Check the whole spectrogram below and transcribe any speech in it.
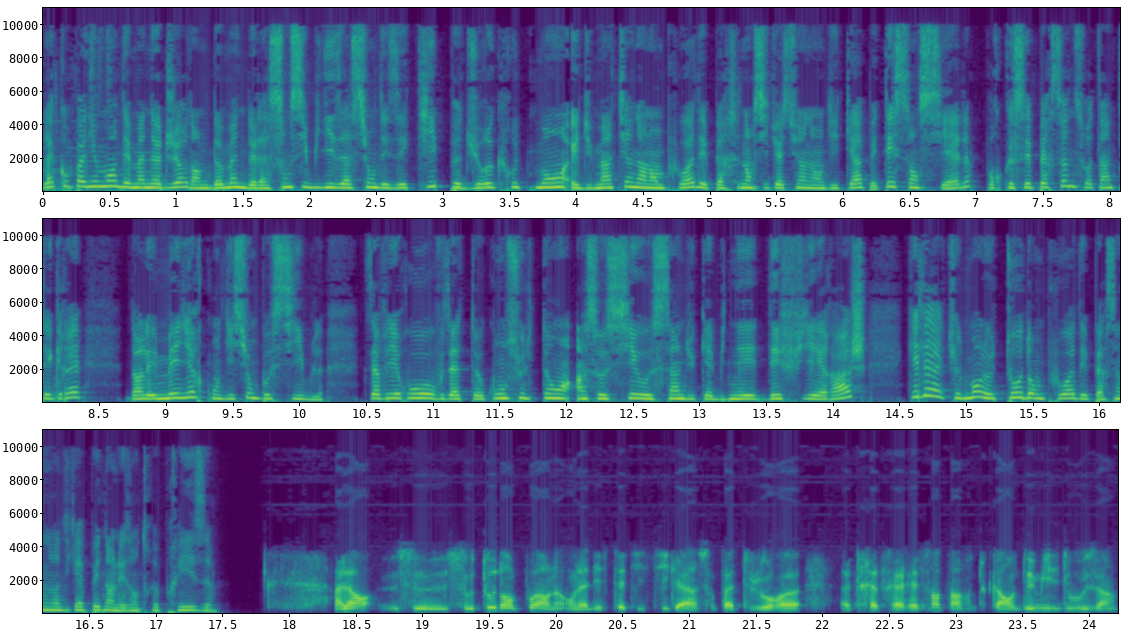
L'accompagnement des managers dans le domaine de la sensibilisation des équipes, du recrutement et du maintien dans l'emploi des personnes en situation de handicap est essentiel pour que ces personnes soient intégrées dans les meilleures conditions possibles. Xavier Rouault, vous êtes consultant associé au sein du cabinet Défi RH. Quel est actuellement le taux d'emploi des personnes handicapées dans les entreprises? Alors, ce, taux d'emploi, on, a des statistiques, elles ne sont pas toujours euh, très très récentes. En tout cas, en 2012, hein,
